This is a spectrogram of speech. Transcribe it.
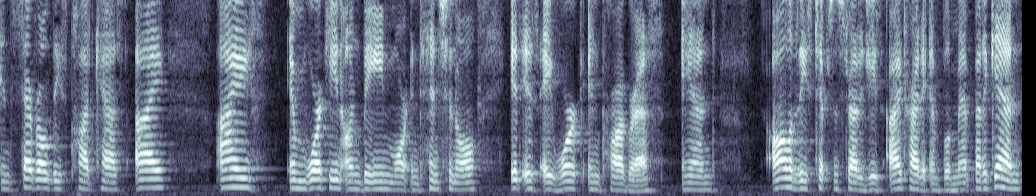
in several of these podcasts. I, I am working on being more intentional. It is a work in progress. And all of these tips and strategies I try to implement. But again,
